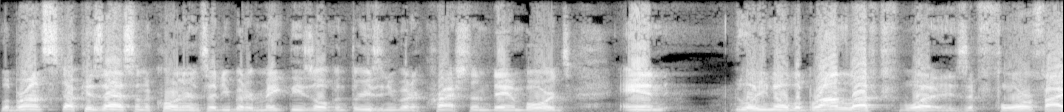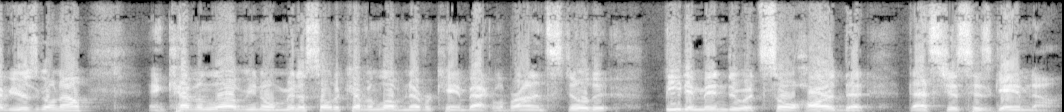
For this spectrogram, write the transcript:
LeBron stuck his ass in the corner and said, you better make these open threes and you better crash them damn boards. And, you know, LeBron left, what, is it four or five years ago now? And Kevin Love, you know, Minnesota Kevin Love never came back. LeBron instilled it, beat him into it so hard that that's just his game now.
